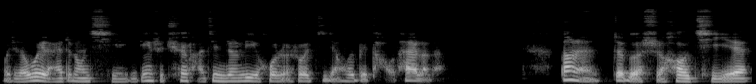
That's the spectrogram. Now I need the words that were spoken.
我觉得未来这种企业一定是缺乏竞争力，或者说即将会被淘汰了的。当然，这个时候企业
